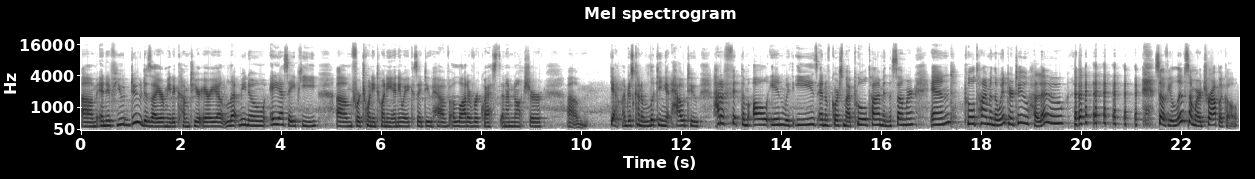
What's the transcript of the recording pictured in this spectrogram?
Um, and if you do desire me to come to your area, let me know ASAP um, for 2020 anyway, because I do have a lot of requests and I'm not sure. Um, yeah, I'm just kind of looking at how to how to fit them all in with ease, and of course my pool time in the summer and pool time in the winter too. Hello. so if you live somewhere tropical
